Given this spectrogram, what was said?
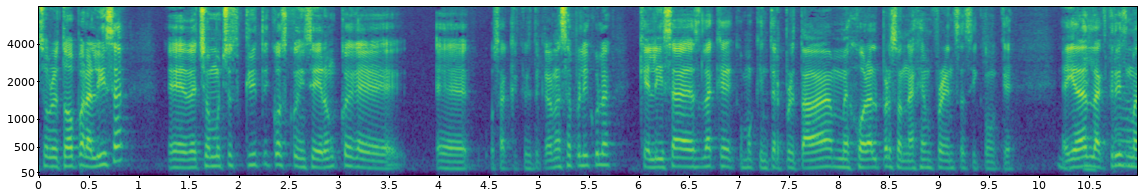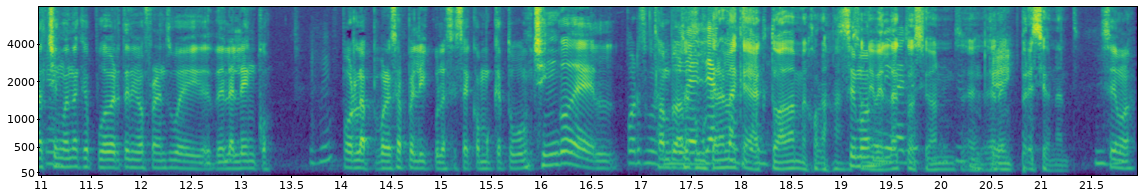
sobre todo para Lisa. Eh, de hecho, muchos críticos coincidieron que, eh, o sea, que criticaron esa película, que Lisa es la que como que interpretaba mejor al personaje en Friends, así como que ella era la actriz más Ok. chingona que pudo haber tenido Friends, güey, del elenco. Por, la, por esa película, sí sé, como que tuvo un chingo del... Por su Tumblr. O sea, nivel como de que era la que actuaba mejor. Ajá, Sí, su nivel de actuación era impresionante. Sí, ma.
